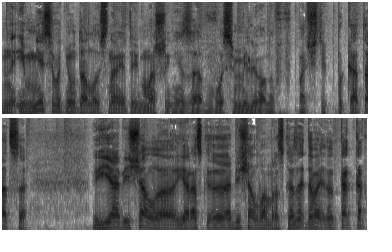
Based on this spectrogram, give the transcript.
И мне сегодня удалось на этой машине за 8 миллионов почти покататься. Я обещал, э, я раска- э, обещал вам рассказать. Давай, э, как, как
